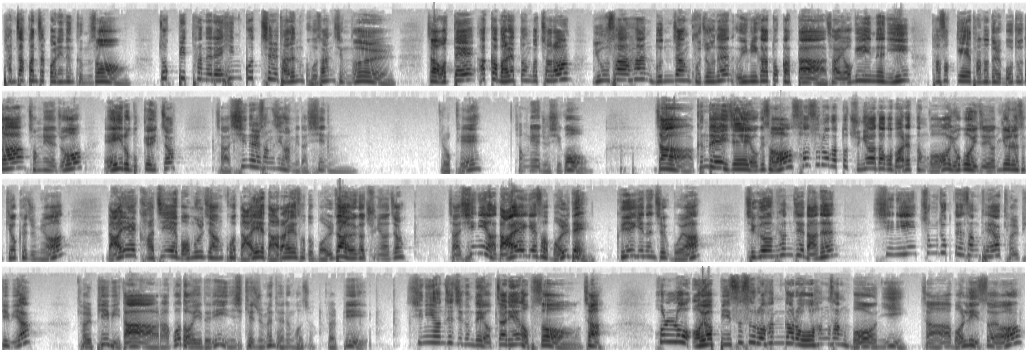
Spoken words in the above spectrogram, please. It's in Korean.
반짝반짝거리는 금성. 쪽빛 하늘에 흰 꽃을 다는 고산 식물. 자 어때? 아까 말했던 것처럼 유사한 문장 구조는 의미가 똑같다. 자 여기 있는 이 다섯 개의 단어들 모두 다 정리해줘. A로 묶여있죠? 자, 신을 상징합니다. 신. 이렇게 정리해 주시고. 자, 근데 이제 여기서 서술어가 또 중요하다고 말했던 거, 요거 이제 연결해서 기억해 주면, 나의 가지에 머물지 않고 나의 나라에서도 멀다. 여기가 중요하죠? 자, 신이 나에게서 멀대. 그 얘기는 즉 뭐야? 지금 현재 나는 신이 충족된 상태야? 결핍이야? 결핍이다. 라고 너희들이 인식해 주면 되는 거죠. 결핍. 신이 현재 지금 내 옆자리엔 없어. 자, 홀로 어여삐 스스로 한가로워 항상 먼 이. 자, 멀리 있어요.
